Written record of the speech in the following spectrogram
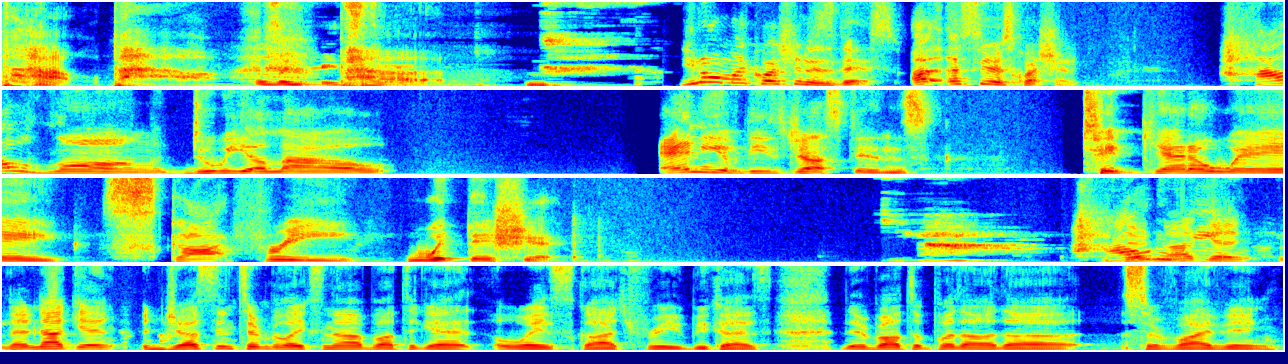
pow, pow, That was a great start. pow. You know, my question is this: a, a serious question. How long do we allow any of these Justins to get away scot free with this shit? How they're do not we? getting they're not getting Justin Timberlake's not about to get away scotch free because they're about to put out a surviving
